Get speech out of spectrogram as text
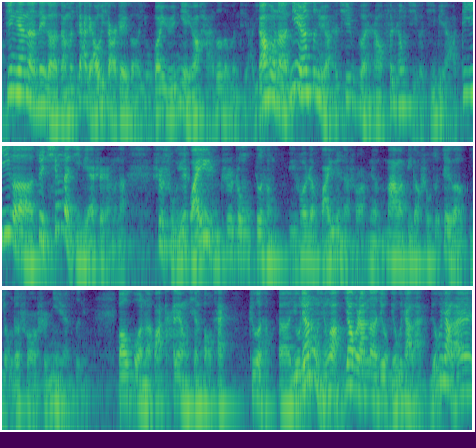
今天呢，那个咱们加聊一下这个有关于孽缘孩子的问题啊。然后呢，孽缘子女啊，它基本上分成几个级别啊。第一个最轻的级别是什么呢？是属于怀孕之中折腾你，比如说这怀孕的时候，那妈妈比较受罪，这个有的时候是孽缘子女。包括呢，花大量钱保胎。折腾，呃，有两种情况，要不然呢就留不下来，留不下来，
